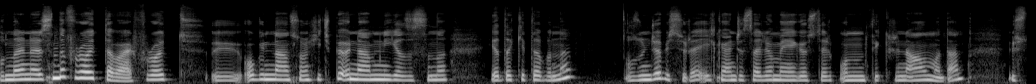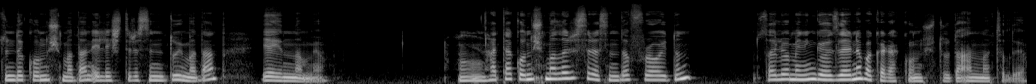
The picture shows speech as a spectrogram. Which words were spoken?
Bunların arasında Freud da var. Freud e, o günden sonra hiçbir önemli yazısını ya da kitabını uzunca bir süre ilk önce Salome'ye gösterip onun fikrini almadan, üstünde konuşmadan, eleştirisini duymadan yayınlamıyor. Hmm, hatta konuşmaları sırasında Freud'un Salome'nin gözlerine bakarak konuştuğu da anlatılıyor.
